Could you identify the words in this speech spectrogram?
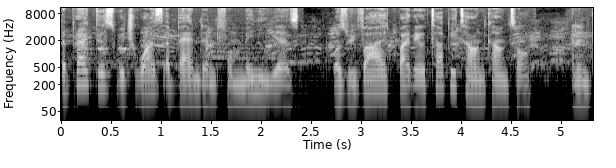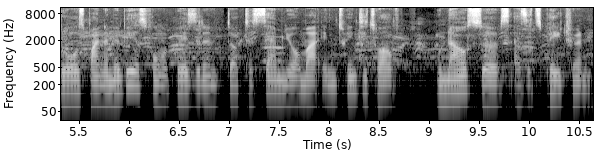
The practice, which was abandoned for many years, was revived by the Outapi Town Council and endorsed by Namibia's former president, Dr. Sam Nujoma, in 2012, who now serves as its patron.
